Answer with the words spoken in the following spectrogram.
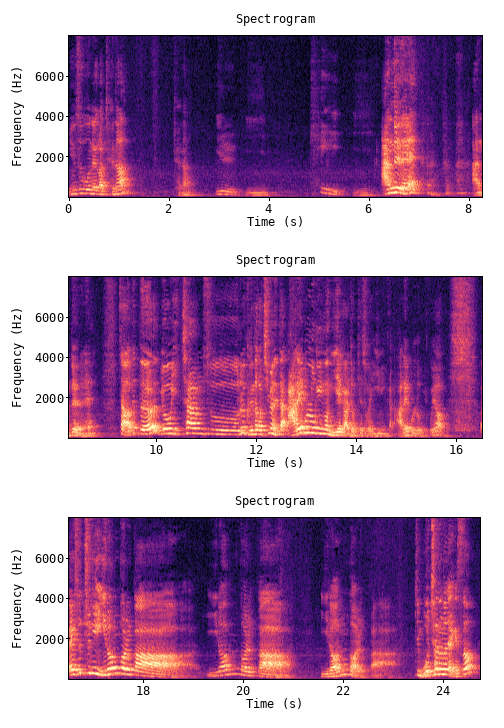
인수분해가 되나? 되나? 1, 2, K, 2. 안 되네. 안 되네. 자, 어쨌든 요 이참수를 그린다고 치면 일단 아래 블록인 건 이해가 죠. 개수가 2니까 아래 블록이고요. x축이 이런 걸까? 이런 걸까? 이런 걸까? 지금 못 찾는 건지 알겠어?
